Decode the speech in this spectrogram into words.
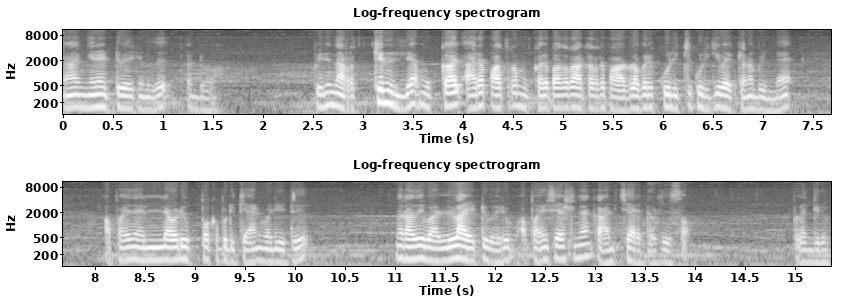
ഞാൻ ഇങ്ങനെ ഇട്ട് വയ്ക്കുന്നത് കണ്ടോ? പിന്നെ നിറയ്ക്കണില്ല. മുക്കാൽ അര പാത്രം മുക്കാൽ പാത്രം ആക്കാതെ പാടുള്ളൂ. അവരെ കുലുക്കി കുലുക്കി വെക്കണം പിന്നെ. അപ്പോൾ അതിന് എല്ലാവരുടെയും ഉപ്പൊക്കെ പിടിക്കാൻ വേണ്ടിയിട്ട് എന്നിട്ട് അത് വെള്ളമായിട്ട് വരും. അപ്പോൾ അതിന് ശേഷം ഞാൻ കാണിച്ചു തരട്ടെ ഒരു ദിവസം. എപ്പോഴെങ്കിലും.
